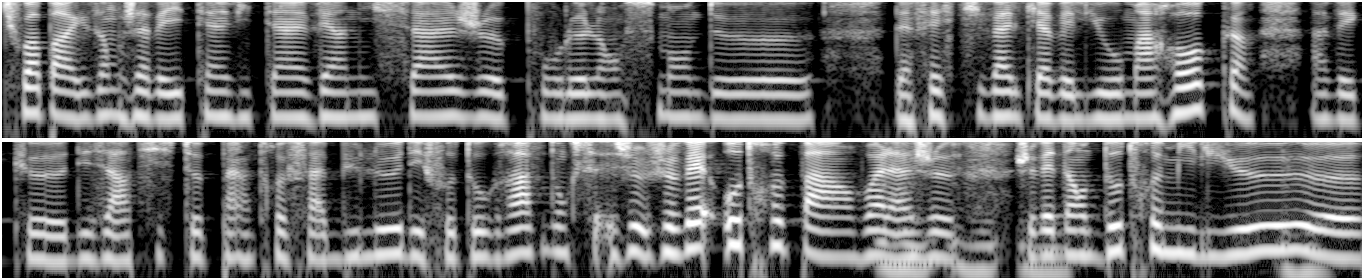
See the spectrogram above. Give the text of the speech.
tu vois, par exemple, j'avais été invitée à un vernissage pour le lancement d'un festival qui avait lieu au Maroc avec euh, des artistes peintres fabuleux, des photographes. Donc, je, je vais autre part. Voilà, Mhm, je, mhm, je vais mhm. dans d'autres milieux euh,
